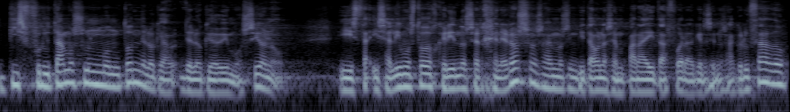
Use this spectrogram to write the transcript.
disfrutamos un montón de lo que, de lo que oímos, ¿sí o no? Y, salimos todos queriendo ser generosos, hemos invitado unas empanaditas fuera que se nos ha cruzado,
